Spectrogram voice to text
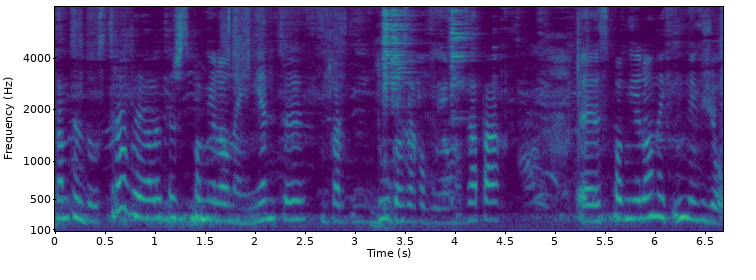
tamten był zdrowy, ale też z pomielonej mięty, długo zachowują zapach, z pomielonych innych ziół.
